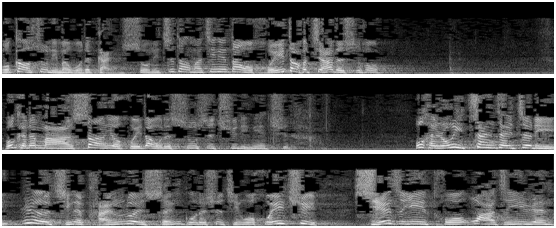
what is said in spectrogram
我告诉你们我的感受，你知道吗？今天当我回到家的时候，我可能马上又回到我的舒适区里面去了。我很容易站在这里热情的谈论神国的事情。我回去鞋子一脱，袜子一扔，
